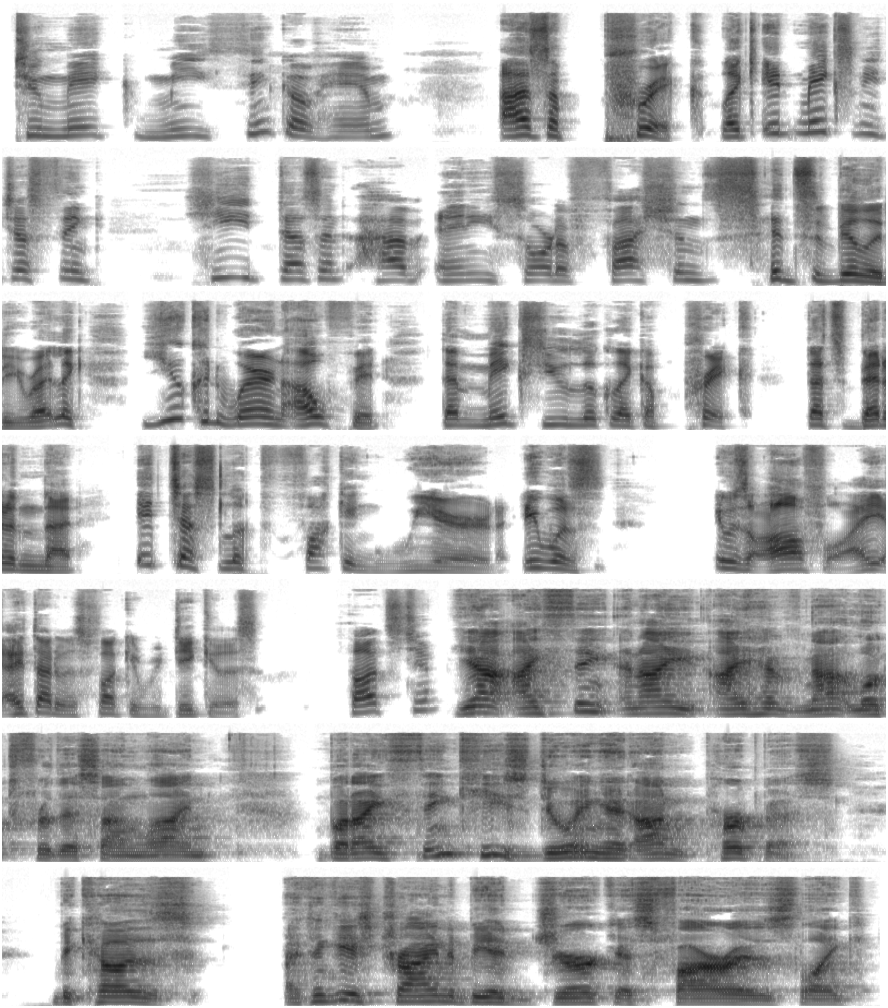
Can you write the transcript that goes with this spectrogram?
to make me think of him as a prick. Like it makes me just think he doesn't have any sort of fashion sensibility, right? Like you could wear an outfit that makes you look like a prick. That's better than that. It just looked fucking weird. It was it was awful. I, I thought it was fucking ridiculous. Thoughts, Jim? Yeah, I think, and I I have not looked for this online, but I think he's doing it on purpose because I think he's trying to be a jerk as far as like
